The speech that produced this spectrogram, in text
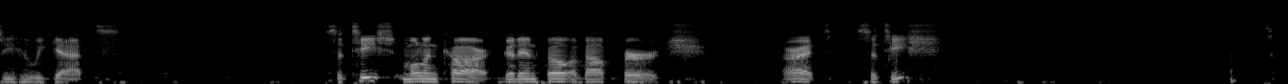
see who we got. Satish Molankar, good info about Verge. All right, Satish. Let's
